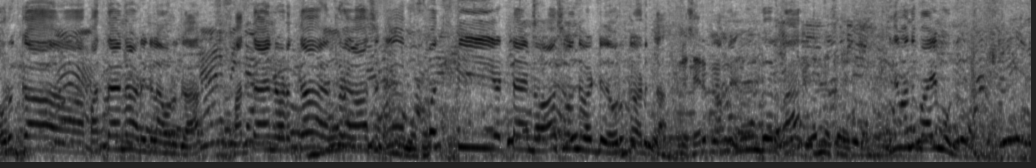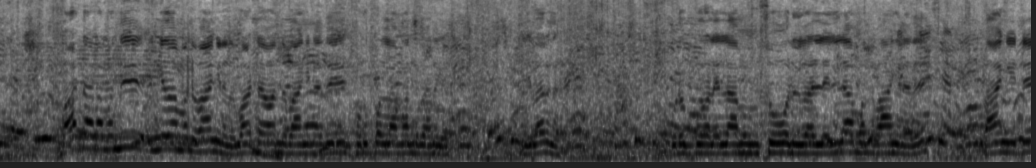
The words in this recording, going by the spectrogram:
ஒருக்கா பத்தாயிரம் ரூபா எடுக்கலாம் ஒருக்கா பத்தாயிரம் ரூபா எடுத்தா எங்களோட காசுக்கு முப்பத்தி எட்டாயிரம் ரூபா காசு வந்து வெட்டுது ஒருக்கா எடுத்தா. மூன்று? இது வந்து பதிமூணு பாட்டாலாம் வந்து இங்கே தான் வந்து வாங்கினது. பாட்டா வந்து வாங்கினது உடுப்பெல்லாம் வந்து பாருங்க இது பாருங்க. உடுப்புகள் எல்லாம் சோலுகள் எல்லாம் வந்து வாங்கினது. வாங்கிட்டு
